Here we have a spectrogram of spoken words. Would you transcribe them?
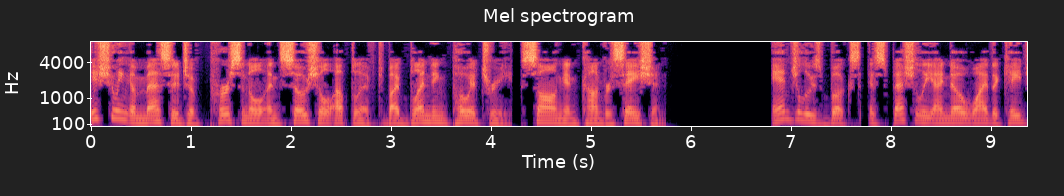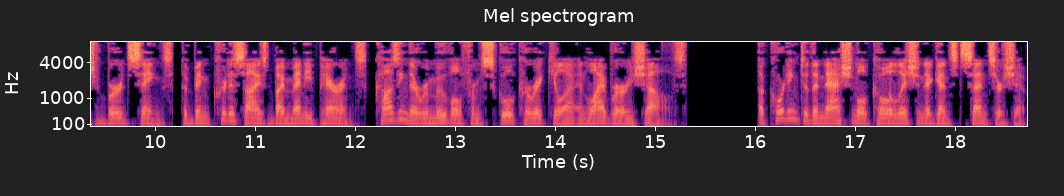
issuing a message of personal and social uplift by blending poetry, song and conversation. Angelou's books, especially I Know Why the Caged Bird Sings, have been criticized by many parents, causing their removal from school curricula and library shelves. According to the National Coalition Against Censorship,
